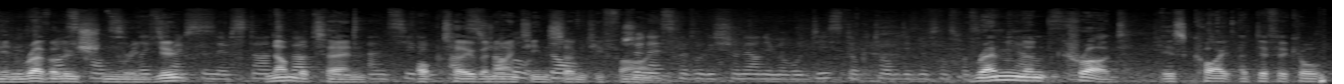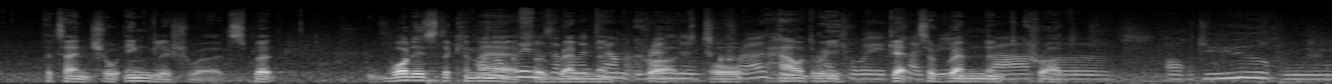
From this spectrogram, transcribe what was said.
in Revolutionary Youth, number 10, and seething class October 1975. Jeunesse révolutionnaire numéro 10 d'octobre 1975. Remnant crud is quite a difficult potential English words, but what is the Khmer anglais, for le terme remnant crud? Or how do we get to remnant crud? euh, ordure ou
